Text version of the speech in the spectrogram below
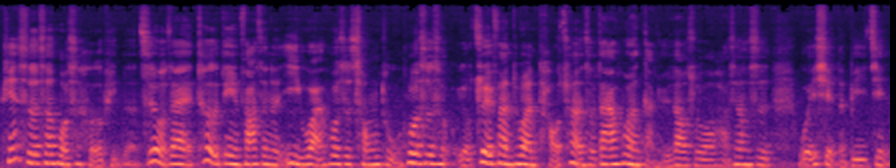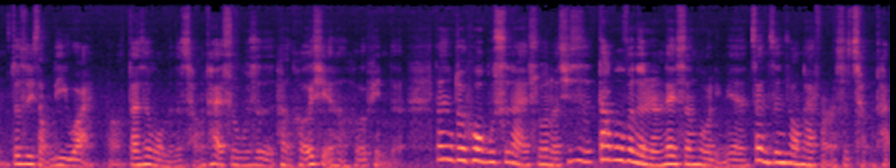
平时的生活是和平的，只有在特定发生的意外，或是冲突，或者是有罪犯突然逃窜的时候，大家忽然感觉到说好像是危险的逼近，这是一种例外啊。但是我们的常态似乎是很和谐、很和平的。但是对霍布斯来说呢，其实大部分的人类生活里面，战争状态反而是常态。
